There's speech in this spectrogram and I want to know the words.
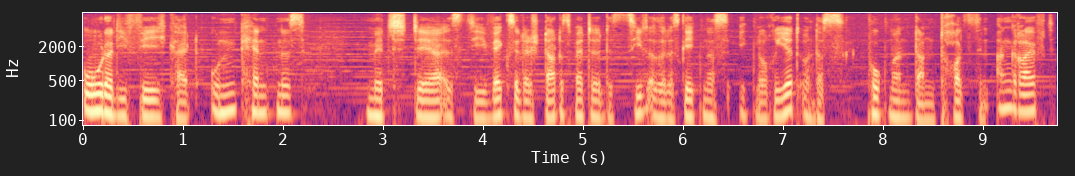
Oder die Fähigkeit Unkenntnis, mit der es die Wechsel der Statuswerte des Ziels, also des Gegners, ignoriert und das Pokémon dann trotzdem angreift.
